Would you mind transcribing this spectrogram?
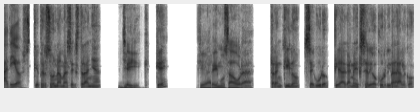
adiós. ¿Qué persona más extraña? Jake. ¿Qué? ¿Qué haremos ahora? Tranquilo, seguro, que a Gamex se le ocurrirá algo.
